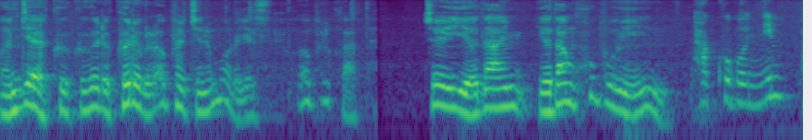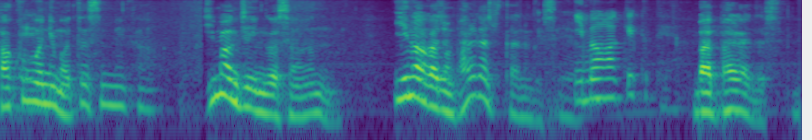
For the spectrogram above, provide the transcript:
언제 그 그거를 그릇을 엎을지는 모르겠어요. 엎을 것 같아요. 저희 여당 여당 후보인 박 후보님. 박 후보님 어떻습니까? 희망적인 것은 이마가 좀 밝아졌다는 것이에요. 네, 이마가 깨끗해요. 마- 밝아졌습니다.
